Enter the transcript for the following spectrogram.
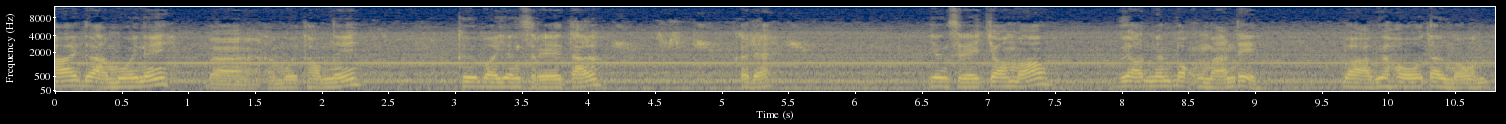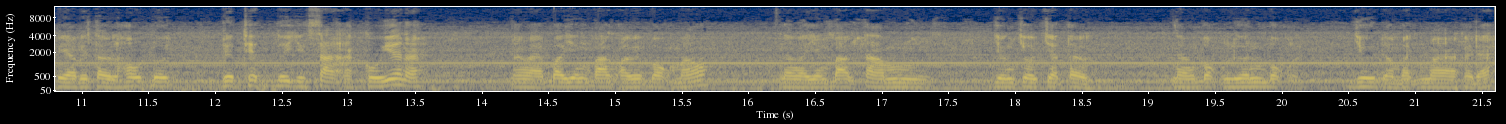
ហើយដល់អាមួយនេះ បាទអាមួយធំនេះគឺបើយើងសេរីទៅឃើញដែរយើងសេរីចុះមកវាអត់មានបុកប្រហែលទេបាទវាហូរទៅហ្មងអំពែវាទៅរហូតដូចប្រៀបធៀបដូចយើងសាកអាគុយណាហ្នឹងហើយបើយើងបើកឲ្យវាបុកមកហ្នឹងហើយយើងបើកតាមយើងចូលចិត្តទៅហ្នឹងបុកលឿនបុកយឺតដល់មិនមកឃើញដែរ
